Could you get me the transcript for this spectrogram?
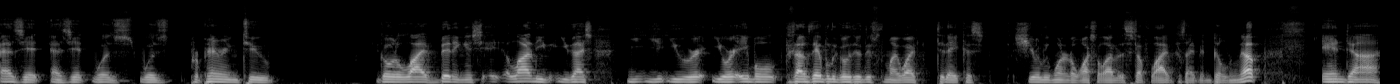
as it as it was was preparing to go to live bidding. Is a lot of you, you guys you, you were you were able because I was able to go through this with my wife today because she really wanted to watch a lot of this stuff live because I'd been building up. And uh,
